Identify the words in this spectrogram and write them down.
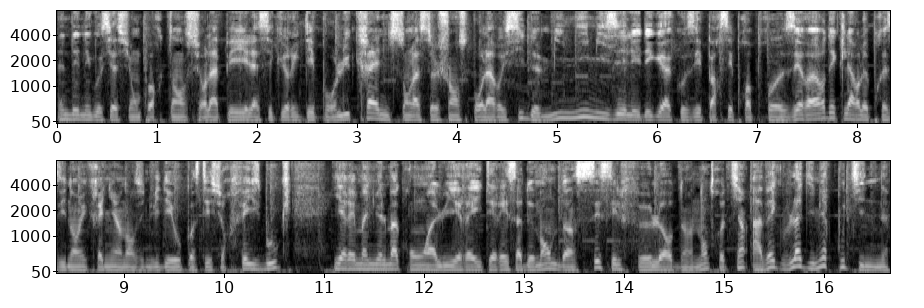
Des négociations portant sur la paix et la sécurité pour l'Ukraine sont la seule chance pour la Russie de minimiser les dégâts causés par ses propres erreurs, déclare le président ukrainien dans une vidéo postée sur Facebook. Hier, Emmanuel Macron a lui réitéré sa demande d'un cessez-le-feu lors d'un entretien avec Vladimir Poutine.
